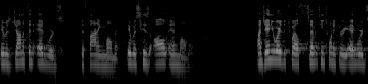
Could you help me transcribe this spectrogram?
It was Jonathan Edwards' defining moment, it was his all in moment. On January the 12th, 1723, Edwards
